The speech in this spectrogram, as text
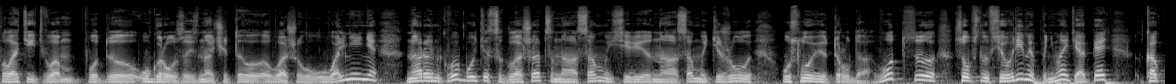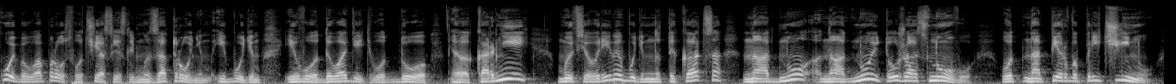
платить вам под э, угрозой, значит, э, вашего увольнения на рынок, вы будете соглашаться на самые, на самые тяжелые условия труда. Вот, э, собственно, все время, понимаете, опять какой бы вопрос, вот сейчас, если мы затронем и будем его доводить вот до корней, мы все время будем натыкаться на, одно, на одну и ту же основу, вот на первопричину –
